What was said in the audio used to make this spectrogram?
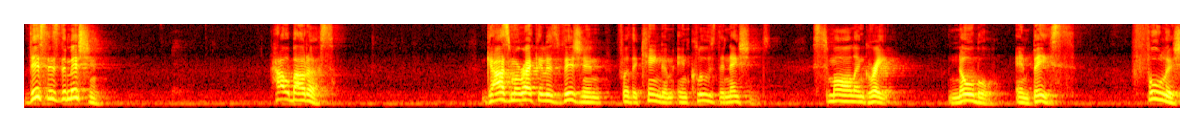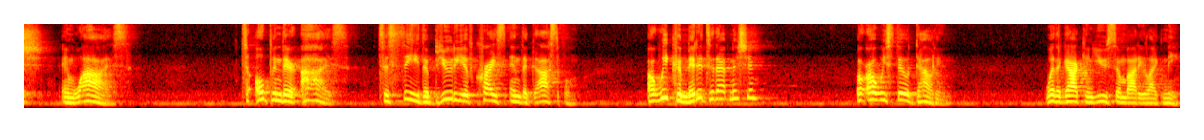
This is the mission. How about us? God's miraculous vision for the kingdom includes the nations, small and great, noble and base, foolish and wise, to open their eyes to see the beauty of Christ in the gospel. Are we committed to that mission? Or are we still doubting whether God can use somebody like me?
